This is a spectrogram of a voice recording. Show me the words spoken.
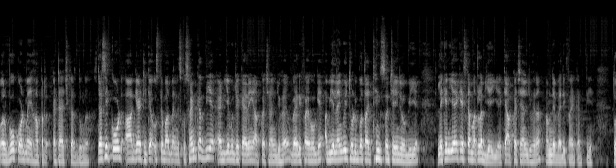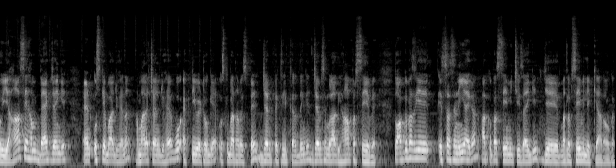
और वो कोड मैं यहाँ पर अटैच कर दूँगा। जैसे कोड आ गया, ठीक है, उसके बाद मैंने इसको सेंड कर दिया। एंड ये मुझे कह रहे हैं, आपका चैनल जो है वेरीफाई हो गया। अब ये लैंग्वेज थोड़ी बहुत आई थिंक सो चेंज हो गई है। लेकिन यह है कि इसका मतलब यही है कि आपका चैनल जो है ना, हमने वेरीफाई कर दिया तो यहाँ से हम बैक जाएँगे। एंड उसके बाद जो है ना, हमारा चैनल जो है वो एक्टिवेट हो गया उसके बाद हम इस पर जेम पे क्लिक कर देंगे। जेम से मुराद यहाँ पर सेव है। तो आपके पास ये इस तरह से नहीं आएगा। आपके पास सेम ही चीज़ आएगी। ये मतलब सेव ही लिख के आ रहा होगा।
